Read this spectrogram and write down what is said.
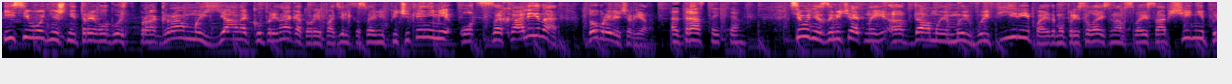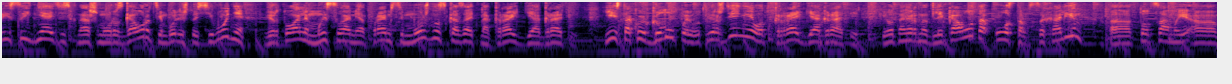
И сегодняшний тревел-гость программы Яна Куприна, который поделится своими впечатлениями от Сахалина. Добрый вечер, Яна. Здравствуйте. Сегодня с замечательной дамой мы в эфире, поэтому присылайте нам свои сообщения, присоединяйтесь к нашему разговору, тем более, что сегодня виртуально мы с вами отправимся, можно сказать, на край географии. Есть такое глупое утверждение, вот край географии. И вот, наверное, для кого-то остров Сахалин, э, тот самый, э,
